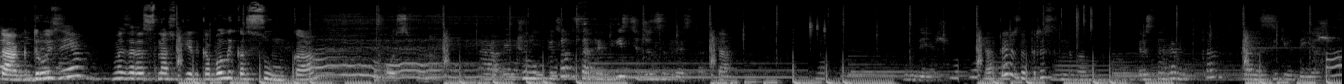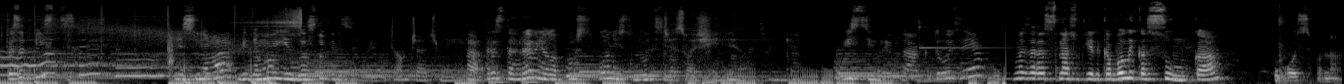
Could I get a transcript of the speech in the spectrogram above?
Так, друзі, ми зараз у нас тут є така велика сумка. Ось вона. А, якщо лук 500, це 200, джинси 300. Так. Віддаєш. Та теж за 300 напевно. 300 гривень? Так. А на скільки віддаєш? Та за 200. Якщо нова, віддамо її за 150 гривень. Don't judge me. Так, 300 гривень, вона просто повністю нуль It's just what she knew. 200 гривень. Так, друзі, ми зараз у нас тут є така велика сумка. Ось вона.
